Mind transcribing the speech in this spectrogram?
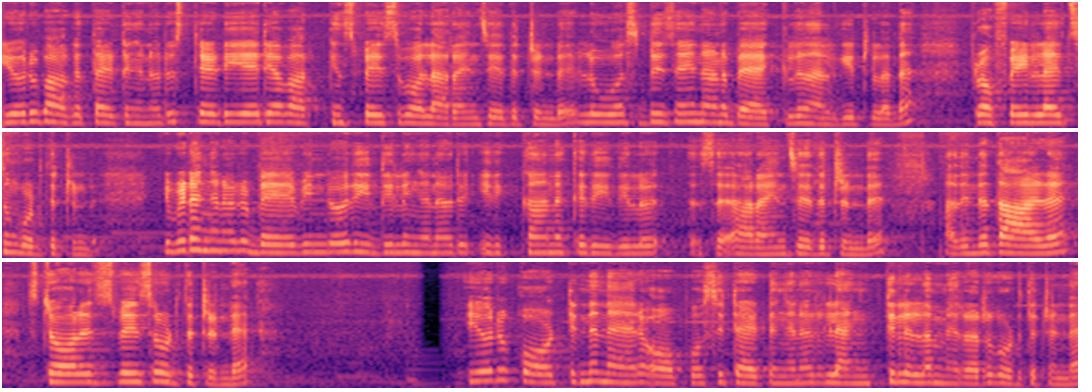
ഈ ഒരു ഭാഗത്തായിട്ട് ഇങ്ങനെ ഒരു സ്റ്റഡി ഏരിയ വർക്കിംഗ് സ്പേസ് പോലെ അറേഞ്ച് ചെയ്തിട്ടുണ്ട്. ലൂവസ് ഡിസൈൻ ആണ് ബാക്കിൽ നൽകിയിട്ടുള്ളത്. പ്രൊഫൈൽ ലൈറ്റ്സും കൊടുത്തിട്ടുണ്ട്. ഇവിടെ ഇങ്ങനെ ഒരു ബേ വിൻഡോ രീതിയിൽ ഇങ്ങനെ ഒരു ഇരിക്കാനൊക്കെ രീതിയിൽ അറേഞ്ച് ചെയ്തിട്ടുണ്ട്. അതിന്റെ താഴെ സ്റ്റോറേജ് സ്പേസ് കൊടുത്തിട്ടുണ്ട്. ഈ ഒരു കോട്ടിന്റെ നേരെ ഓപ്പോസിറ്റ് ആയിട്ട് ഇങ്ങനെ ഒരു ലെങ്ത്തിലുള്ള മിറർ കൊടുത്തിട്ടുണ്ട്.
